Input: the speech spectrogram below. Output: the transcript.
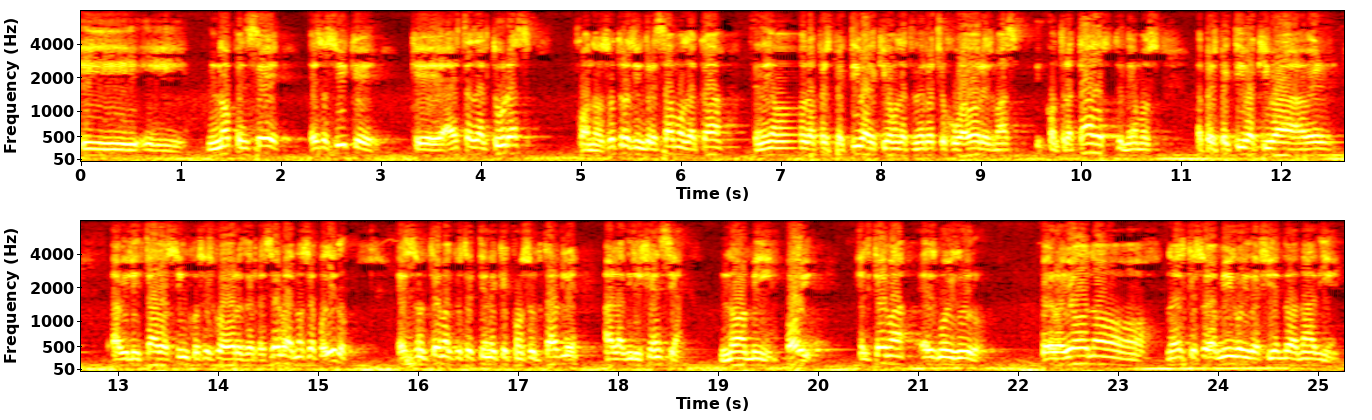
y, no pensé, eso sí, que, que a estas alturas, cuando nosotros ingresamos acá, teníamos la perspectiva de que íbamos a tener ocho jugadores más contratados, teníamos la perspectiva que iba a haber habilitado cinco o seis jugadores de reserva, no se ha podido. Ese es un tema que usted tiene que consultarle a la dirigencia, no a mí. Hoy el tema es muy duro, pero yo no, no es que soy amigo y defiendo a nadie.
